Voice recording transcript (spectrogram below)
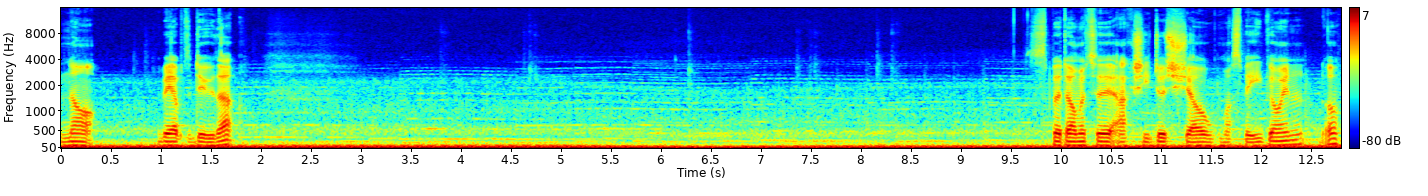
not be able to do that. Speedometer actually does show my speed going up.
